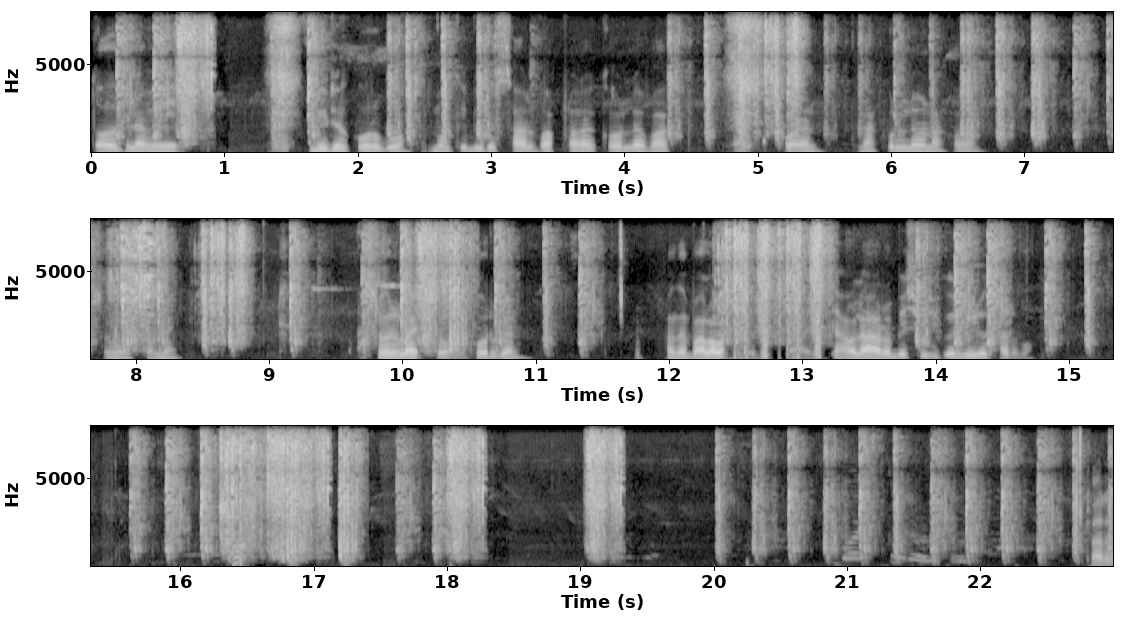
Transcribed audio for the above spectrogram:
ততদিন আমি ভিডিও করব এবং কি ভিডিও ছাড়বো আপনারা করলে বা করেন না করলেও না করেন সমস্যা নেই। আশা করি লাইক কমেন্ট করবেন। আপনাদের ভালোবাসা তাহলে আরও বেশি বেশি করে ভিডিও ছাড়বো কারে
